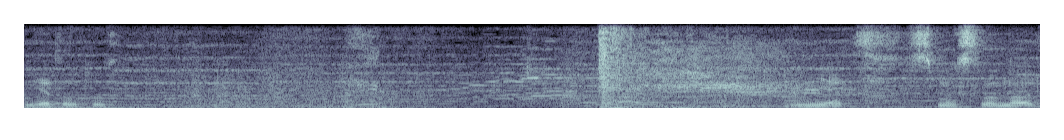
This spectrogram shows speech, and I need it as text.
Где-то вот тут. Нет, смысла ноль.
